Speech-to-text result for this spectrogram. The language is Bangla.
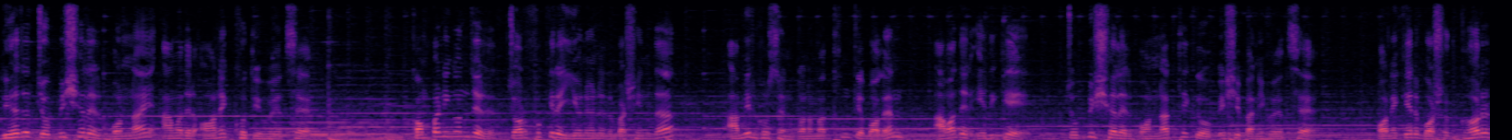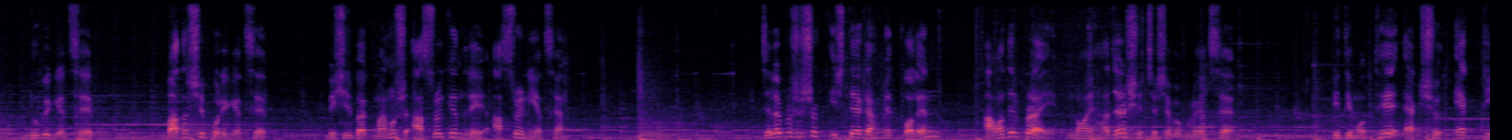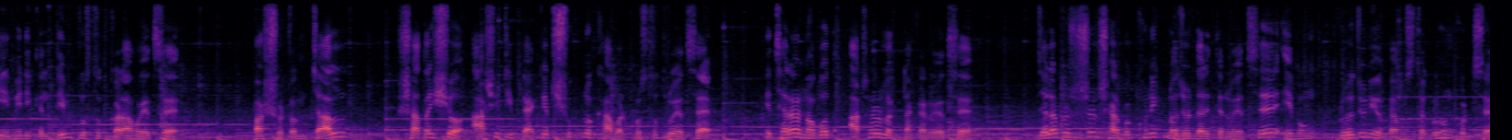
দুই হাজার চব্বিশ সালের বন্যায় আমাদের অনেক ক্ষতি হয়েছে। কোম্পানিগঞ্জের চরফকিরা ইউনিয়নের বাসিন্দা আমির হোসেন গণমাধ্যমকে বলেন, আমাদের এদিকে চব্বিশ সালের বন্যার থেকেও বেশি পানি হয়েছে। অনেকের বসতঘর ডুবে গেছে, বাতাসে পড়ে গেছে। বেশিরভাগ মানুষ আশ্রয়কেন্দ্রে আশ্রয় নিয়েছেন। জেলা প্রশাসক ইশতিয়াক আহমেদ বলেন, আমাদের প্রায় নয় হাজার স্বেচ্ছাসেবক রয়েছে। ইতিমধ্যে একশো একটি মেডিকেল টিম প্রস্তুত করা হয়েছে। পাঁচশো টন চাল সাতাইশশো আশিটি প্যাকেট শুকনো খাবার প্রস্তুত রয়েছে। এছাড়া নগদ আঠারো লাখ টাকা রয়েছে। জেলা প্রশাসন সার্বক্ষণিক নজরদারিতে রয়েছে এবং প্রয়োজনীয় ব্যবস্থা গ্রহণ করছে।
